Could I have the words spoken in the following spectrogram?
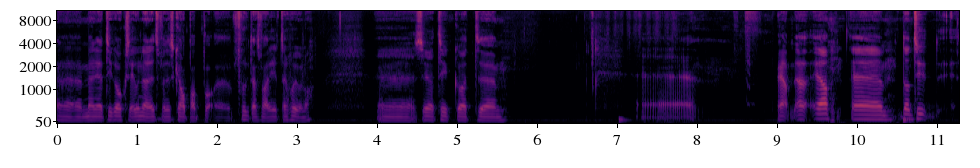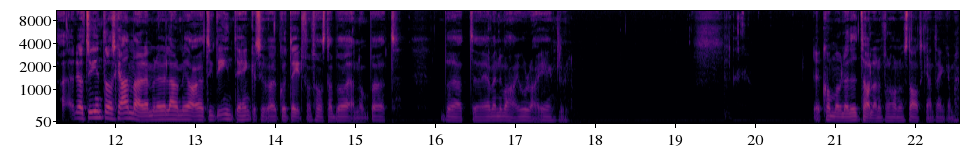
Eh, men jag tycker också det är onödigt för det skapar fruktansvärda irritationer. Så jag tycker att... Ja, ja, de ty- jag tycker inte de ska anmäla det, men det lär de göra. Jag tyckte inte Henke skulle ha gått dit från första början och börjat, börjat jag vet inte vad han gjorde egentligen. Det kommer väl ett uttalande från honom snart kan jag tänka mig.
